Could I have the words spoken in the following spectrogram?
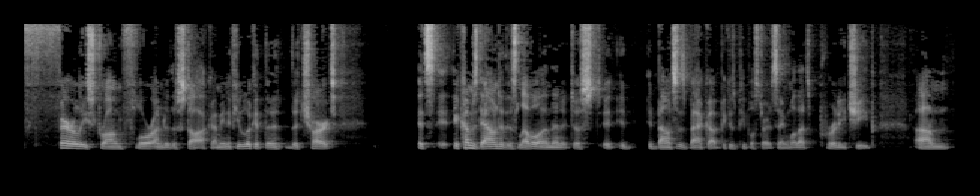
fairly strong floor under the stock. I mean, if you look at the, the chart, it's it, it comes down to this level and then it just it, it, it bounces back up because people start saying, well, that's pretty cheap. Um,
